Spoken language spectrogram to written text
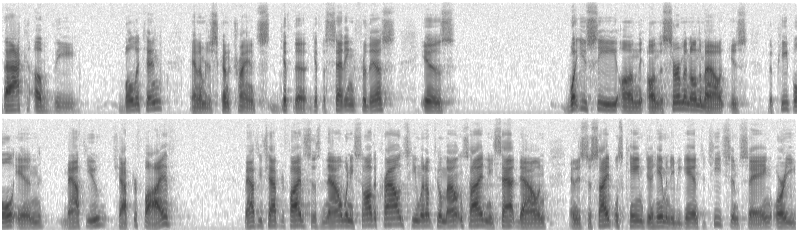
back of the bulletin, and I'm just going to try and get the, get the setting for this. Is what you see on the, on the Sermon on the Mount is the people in Matthew chapter 5. Matthew chapter 5 says, Now when he saw the crowds, he went up to a mountainside and he sat down, and his disciples came to him and he began to teach them, saying, or he,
